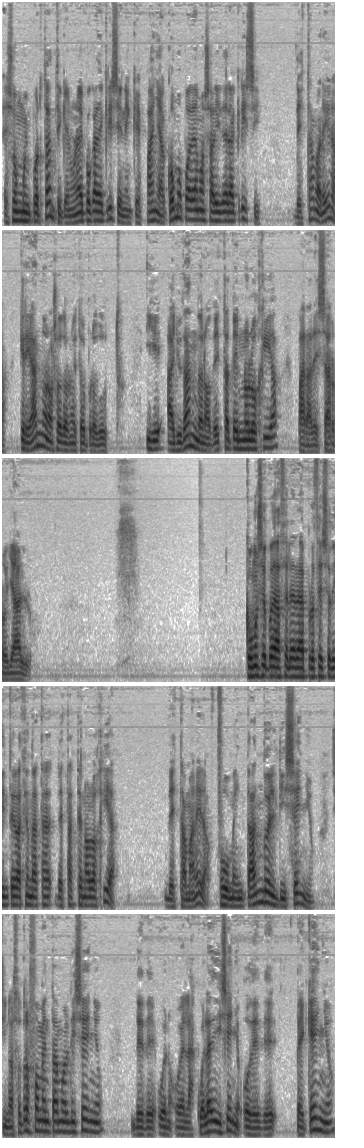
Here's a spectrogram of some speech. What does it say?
eso es muy importante, que en una época de crisis en que España, ¿cómo podemos salir de la crisis? De esta manera, creando nosotros nuestro producto y ayudándonos de esta tecnología para desarrollarlo. ¿Cómo se puede acelerar el proceso de integración de, estas tecnologías? De esta manera, fomentando el diseño. Si nosotros fomentamos el diseño, desde, bueno, o en la escuela de diseño o desde pequeño,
